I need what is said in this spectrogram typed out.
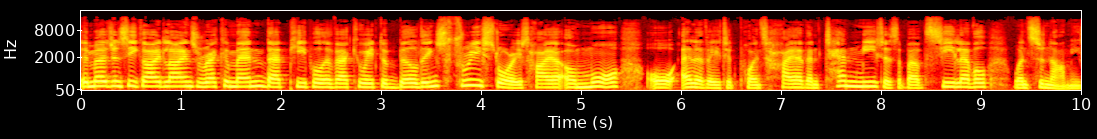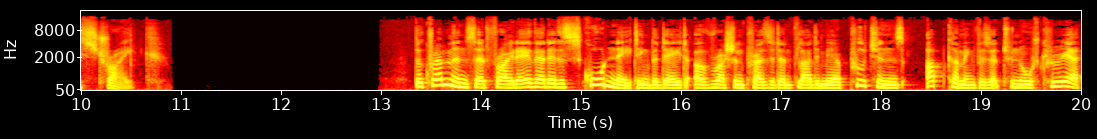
Emergency guidelines recommend that people evacuate the buildings three stories higher or more or elevated points higher than 10 meters above sea level when tsunamis strike. The Kremlin said Friday that it is coordinating the date of Russian President Vladimir Putin's upcoming visit to North Korea,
